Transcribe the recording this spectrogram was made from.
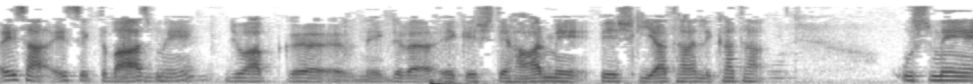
اس, اس اقتباس میں جو آپ نے ایک جگہ ایک اشتہار میں پیش کیا تھا لکھا تھا اس میں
